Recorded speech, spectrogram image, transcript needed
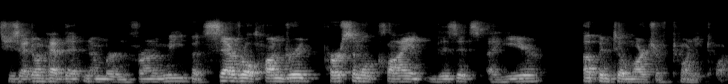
geez, I don't have that number in front of me, but several hundred personal client visits a year up until March of 2020.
